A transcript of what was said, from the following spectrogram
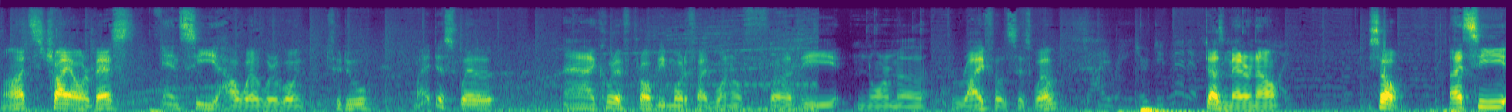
let's try our best and see how well we're going to do. Might as well... Uh, I could have probably modified one of uh, the normal rifles as well. Doesn't matter now. So, let's see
